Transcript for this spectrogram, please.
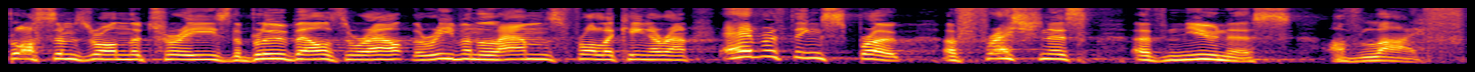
blossoms were on the trees, the bluebells were out, there were even lambs frolicking around. Everything spoke of freshness, of newness, of life.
